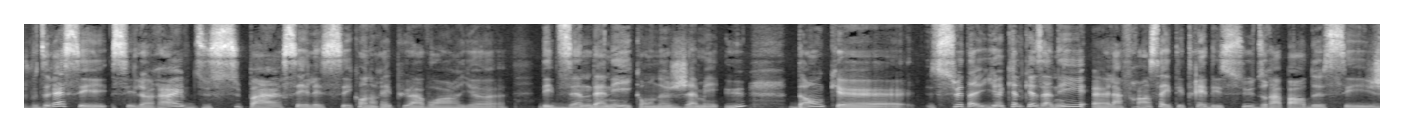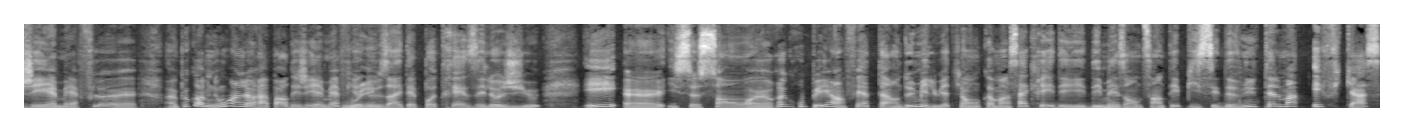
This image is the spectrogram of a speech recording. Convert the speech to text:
je vous dirais, c'est, c'est le rêve du super CLSC qu'on aurait pu avoir il y a des dizaines d'années et qu'on n'a jamais eu. Donc, euh, suite à, il y a quelques années, euh, la France a été très déçue du rapport de ces GMF, là, euh, un peu comme nous. Hein, le rapport des GMF il y a deux ans était pas très élogieux et ils se sont regroupés en fait en 2008. Ils ont commencé à créer des, des maisons de santé, puis c'est devenu tellement efficace.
